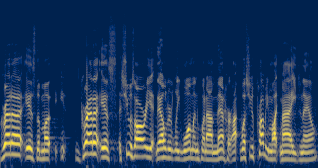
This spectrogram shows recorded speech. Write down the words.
Greta is the mo- Greta is she was already an elderly woman when I met her. I, well, she was probably like my age now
